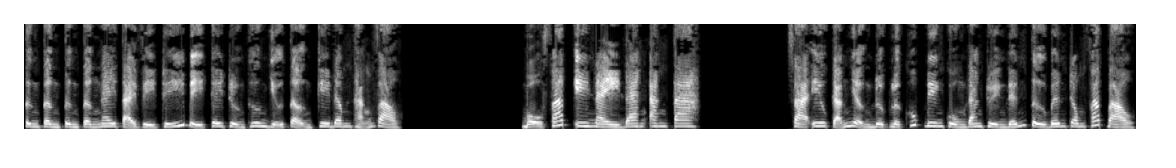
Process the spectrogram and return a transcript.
từng tầng từng tầng ngay tại vị trí bị cây trường thương dữ tợn kia đâm thẳng vào. Bộ pháp y này đang ăn ta. Xà yêu cảm nhận được lực hút điên cuồng đang truyền đến từ bên trong pháp bào,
